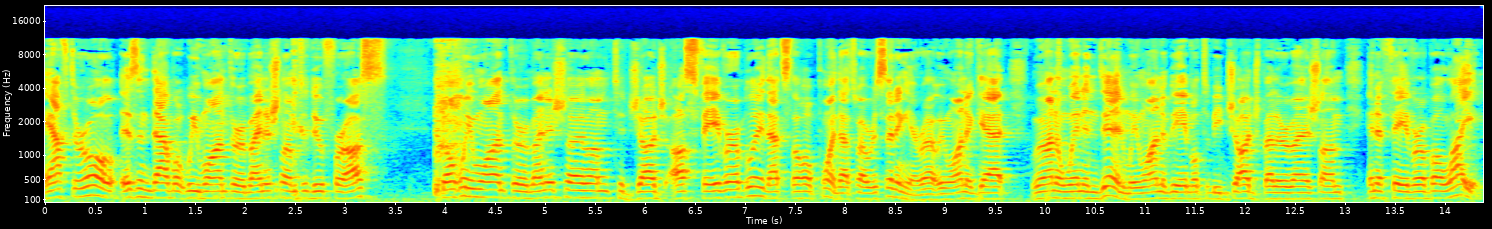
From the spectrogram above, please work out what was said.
after all, isn't that what we want the Ribbono Shel Olam to do for us? Don't we want the Ribbono Shel Olam to judge us favorably? That's the whole point. That's why we're sitting here, right? We want to get, we want to win in din. We want to be able to be judged by the Ribbono Shel Olam in a favorable light.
